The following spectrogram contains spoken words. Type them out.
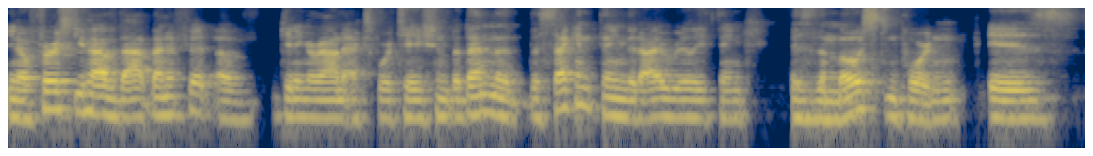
you know first you have that benefit of getting around exportation but then the, the second thing that i really think is the most important is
